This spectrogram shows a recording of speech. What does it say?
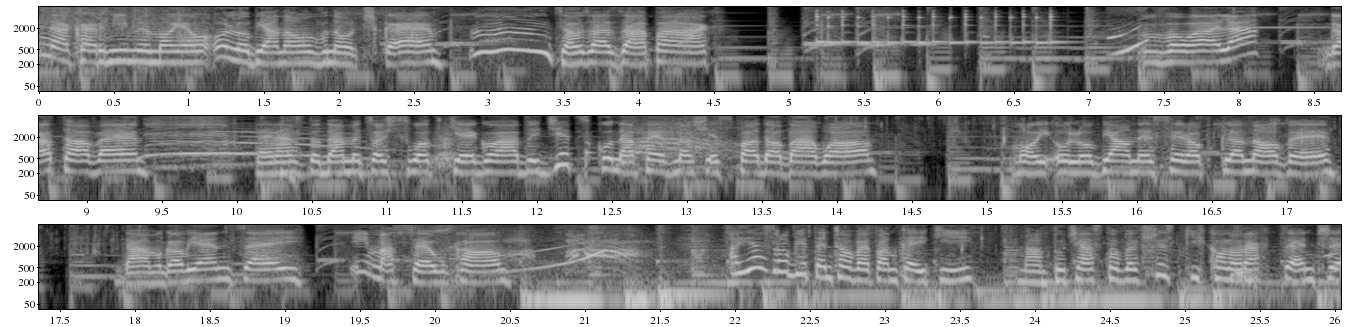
i nakarmimy moją ulubioną wnuczkę. Mmm, co za zapach. Voila, gotowe. Teraz dodamy coś słodkiego, aby dziecku na pewno się spodobało. Mój ulubiony syrop klonowy. Dam go więcej. I masełko. A ja zrobię tęczowe pankejki. Mam tu ciasto we wszystkich kolorach tęczy.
